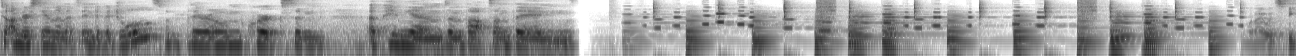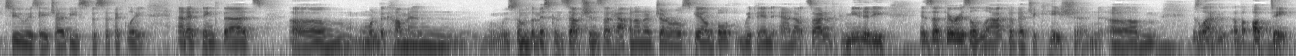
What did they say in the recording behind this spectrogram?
to understand them as individuals with their own quirks and opinions and thoughts on things. What I would speak to is HIV specifically. And I think that um, one of the common some of the misconceptions that happen on a general scale, both within and outside of the community, is that there is a lack of education. Um, there's a lack of update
